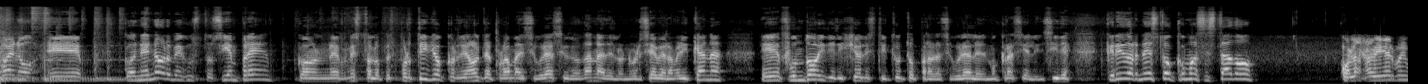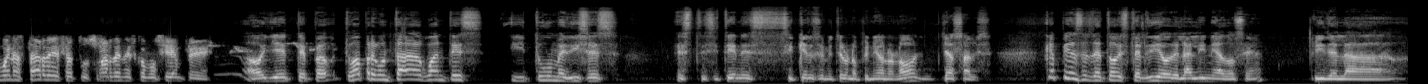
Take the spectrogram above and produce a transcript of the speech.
Bueno, eh, con enorme gusto siempre, con Ernesto López Portillo, coordinador del programa de seguridad ciudadana de la Universidad Iberoamericana, eh, fundó y dirigió el Instituto para la Seguridad y la Democracia, el INCIDE. Querido Ernesto, ¿cómo has estado? Hola Javier, muy buenas tardes, a tus órdenes como siempre. Oye, te, te voy a preguntar algo antes y tú me dices este si tienes si quieres emitir una opinión o no, ya sabes. ¿Qué piensas de todo este lío de la línea 12 eh? y de la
